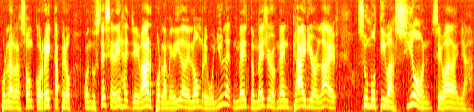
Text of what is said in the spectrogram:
por la razón correcta, pero cuando usted se deja llevar por la medida del hombre, when you let the measure of men guide your life, su motivación se va a dañar.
